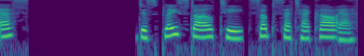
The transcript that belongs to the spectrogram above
S display style T subset eq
